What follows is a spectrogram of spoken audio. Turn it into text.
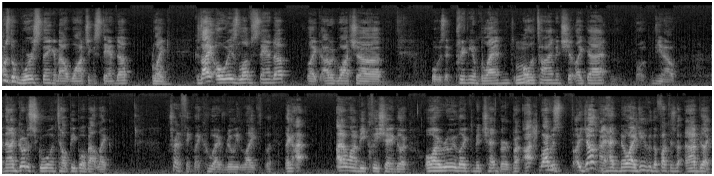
was the worst thing about watching stand up. Like, because I always loved stand up. Like, I would watch, uh, what was it, Premium Blend Mhm. all the time and shit like that. And, you know, and then I'd go to school and tell people about, like, I'm trying to think, like, who I really liked. Like, I, I don't want to be cliche and be like, oh, I really liked Mitch Hedberg. But I, I was young. I had no idea who the fuck this was. And I'd be like,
